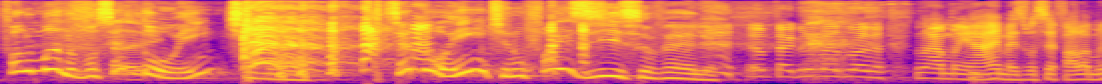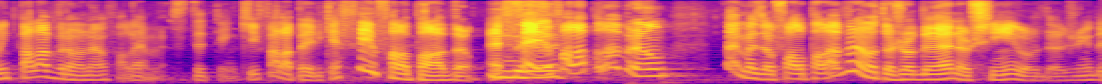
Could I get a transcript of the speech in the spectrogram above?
falo, mano, você é doente, mano. Você é doente, não faz isso, velho. Eu pego no logo. Amanhã, ai, mas você fala muito palavrão, né? Eu falo, é, mas você tem que falar pra ele que é feio falar palavrão. É Né? feio falar palavrão. É, mas eu falo palavrão, eu tô jogando, eu xingo, eu xingo,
